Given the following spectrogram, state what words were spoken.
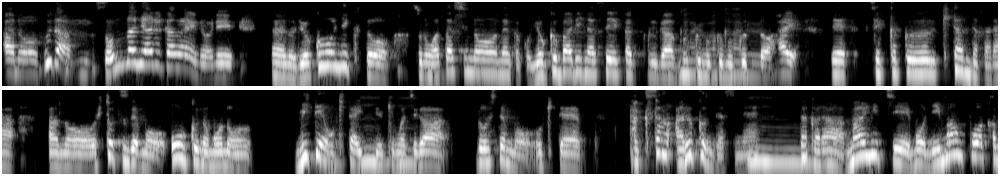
あの、普段、そんなに歩かないのに、あの、旅行に行くと、その私のなんかこう、欲張りな性格がムクムクムクっと、はい。で、せっかく来たんだから、あの、一つでも多くのものを見ておきたいっていう気持ちが、どうしても起きて、たくさん歩くんですね。だから、毎日、もう2万歩は必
